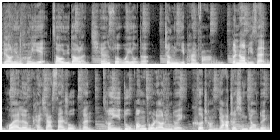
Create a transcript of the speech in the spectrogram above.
辽宁恒业遭遇到了前所未有的。争议判罚。本场比赛，郭艾伦砍下三十五分，曾一度帮助辽宁队客场压制新疆队。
